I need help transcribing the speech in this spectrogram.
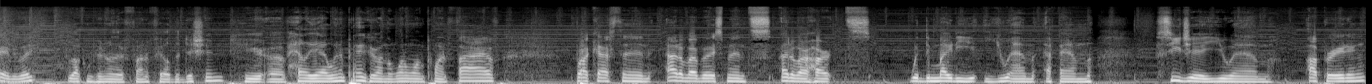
Hey everybody, welcome to another fun-filled edition here of Hell Yeah Winnipeg here on the 101.5, broadcasting out of our basements, out of our hearts, with the mighty UM FM CJUM operating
